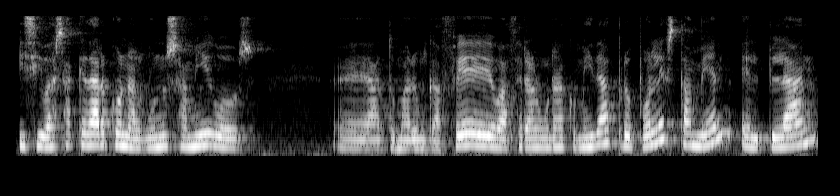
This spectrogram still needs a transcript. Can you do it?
Y si vas a quedar con algunos amigos eh, a tomar un café o a hacer alguna comida, proponles también el plan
